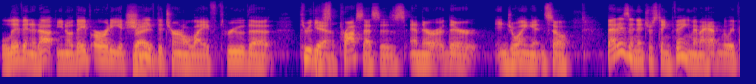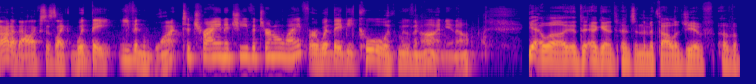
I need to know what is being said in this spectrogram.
living it up. You know, they've already achieved Right. eternal life through the through these Yeah. processes and they're they're enjoying it. And so that is an interesting thing that I hadn't really thought of, Alex, is like would they even want to try and achieve eternal life or would they be cool with moving on, you know? Yeah, well, it, again, it depends on the mythology of of a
